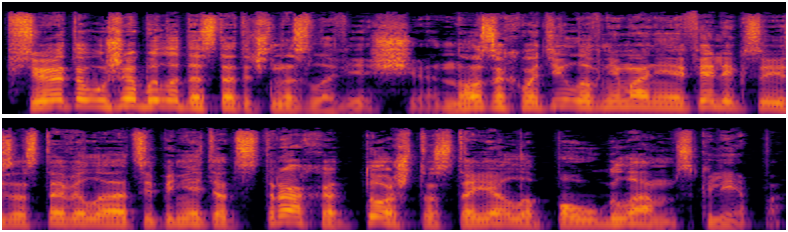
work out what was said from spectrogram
Все это уже было достаточно зловеще, но захватило внимание Феликса и заставило оцепенеть от страха то, что стояло по углам склепа.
